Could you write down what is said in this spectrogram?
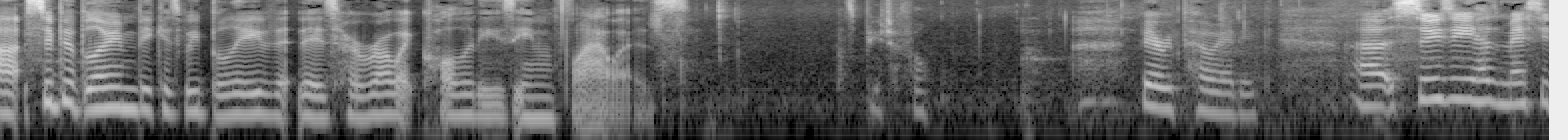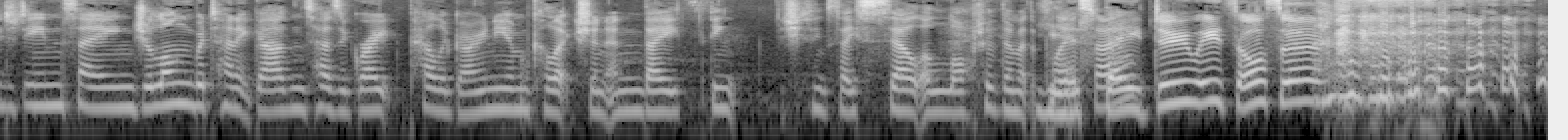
uh, Super Bloom because we believe that there's heroic qualities in flowers. That's beautiful. Very poetic. Uh, Susie has messaged in saying Geelong Botanic Gardens has a great pelargonium collection, and they think she thinks they sell a lot of them at the plant Yes, sale. they do. It's awesome.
